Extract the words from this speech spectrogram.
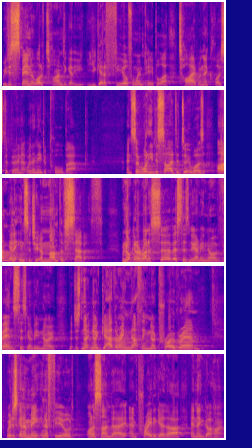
we just spend a lot of time together. You, you get a feel for when people are tired, when they're close to burnout, when they need to pull back. And so, what he decided to do was, I'm going to institute a month of Sabbath we're not going to run a service. There's going to be no events. There's going to be no, just no, no gathering, nothing, no program. We're just going to meet in a field on a Sunday and pray together and then go home.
